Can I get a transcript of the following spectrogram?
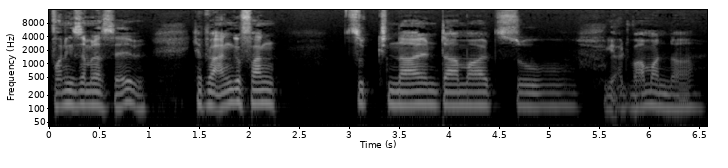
Vor allem ist immer dasselbe. Ich habe ja angefangen zu knallen damals so, wie alt war man da?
